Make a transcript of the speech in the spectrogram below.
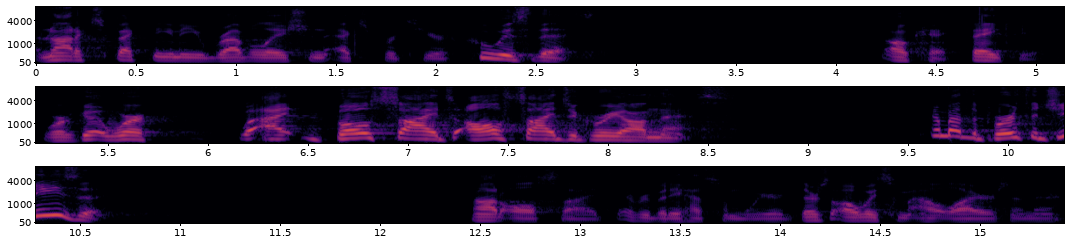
I'm not expecting any revelation experts here. Who is this? Okay, thank you. We're good. We're, I, both sides, all sides agree on this. Talking about the birth of Jesus. Not all sides. Everybody has some weird. There's always some outliers in there.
